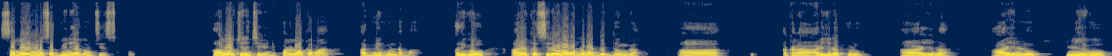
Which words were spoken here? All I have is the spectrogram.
సమయమును సద్వినియోగం చేసుకో. ఆలోచన చేయండి. పరలోకమా? అగ్నిగుండమా? అదిగో ఆ యొక్క శిలువలో ఉన్నటువంటి దొంగ అక్కడ అడిగినప్పుడు ఆయన ఆయనను నీవు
